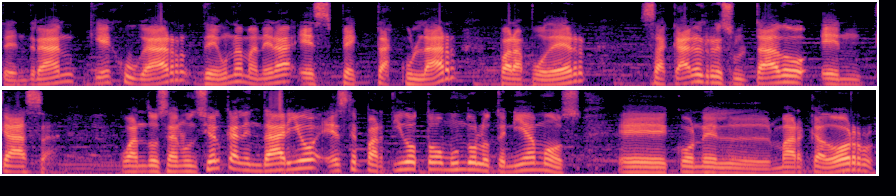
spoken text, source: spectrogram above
tendrán que jugar de una manera espectacular para poder sacar el resultado en casa cuando se anunció el calendario, este partido todo el mundo lo teníamos eh, con el marcador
